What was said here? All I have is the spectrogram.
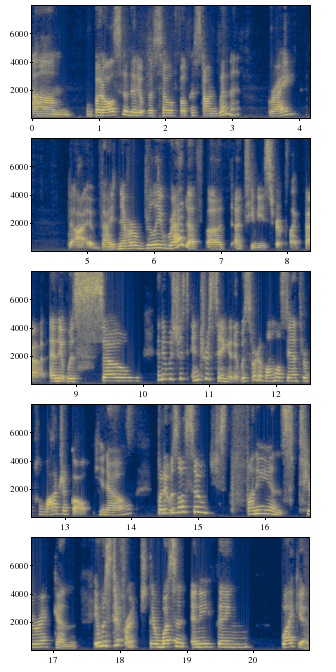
Um, but also that it was so focused on women, right? I, I'd never really read a, a, a, TV script like that. And it was so, and it was just interesting and it was sort of almost anthropological, you know? But it was also just funny and satiric and it was different. There wasn't anything like it.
